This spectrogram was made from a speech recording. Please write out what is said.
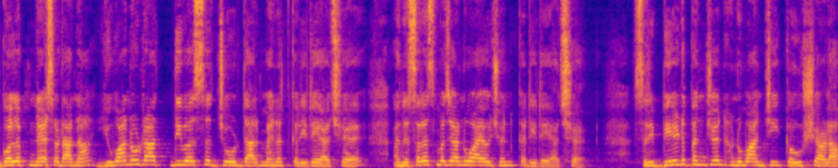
ગોલપ નેસડાના યુવાનો રાત દિવસ જોરદાર મહેનત કરી રહ્યા છે અને સરસ મજાનું આયોજન કરી રહ્યા છે. શ્રી ભીડ ભંજન હનુમાનજી ગૌશાળા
